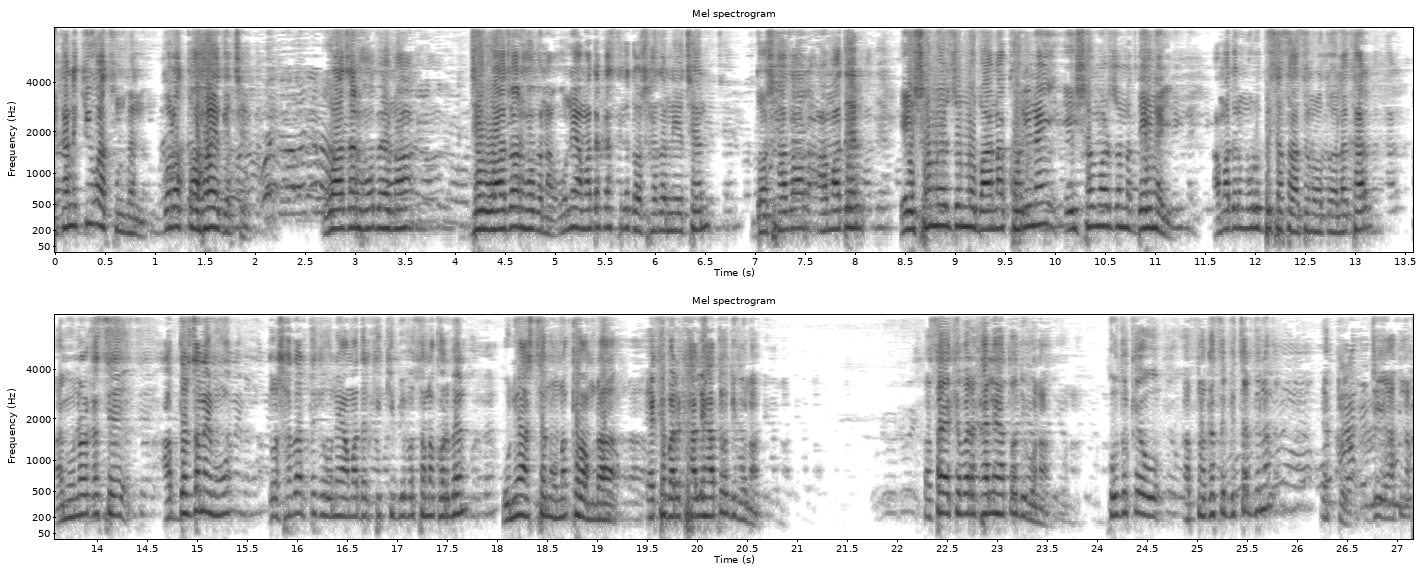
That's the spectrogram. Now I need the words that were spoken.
এখানে কি ওয়াজ শুনবেন? গলত হয়ে গেছে। ওয়াজ আর হবে না। যে ওয়াজ আর হবে না, উনি আমাদের কাছ থেকে দশ হাজার নিয়েছেন। দশ হাজার আমাদের এই সময়ের জন্য বানা করি নাই, এই সময়ের জন্য দেই নাই। আমাদের মুরব্বী চাচা আছেন অত এলাকার। আমি ওনার কাছে আবদার জানাইমু দশ হাজার থেকে উনি আমাদেরকে কি বিবেচনা করবেন? উনি আসছেন, ওনাকেও আমরা একেবারে খালি হাতেও দিব না। আচ্ছা একেবারে খালি হাতেও দিব না। হুজুরকে আপনার কাছে বিচার দিলাম? একটু, জি, আপনার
